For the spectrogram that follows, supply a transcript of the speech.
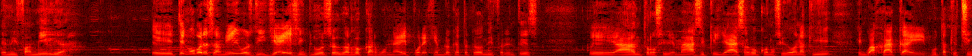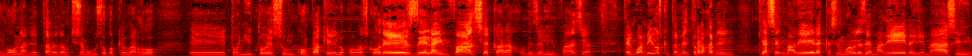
en mi familia. Eh, tengo varios amigos, DJs, incluso Eduardo Carbonell, por ejemplo, que ha tocado en diferentes eh, antros y demás, y que ya es algo conocido aquí en Oaxaca, y puta, qué chingón, la neta, me da muchísimo gusto porque Eduardo eh, Toñito es un compa que lo conozco desde la infancia, carajo, desde la infancia. Tengo amigos que también trabajan en, que hacen madera, que hacen muebles de madera y demás, y,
